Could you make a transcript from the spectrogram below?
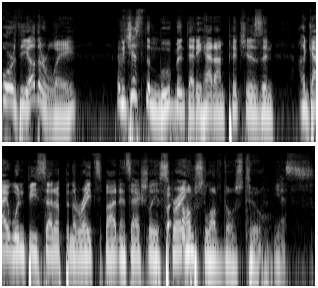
Or the other way. I mean, just the movement that he had on pitches, and a guy wouldn't be set up in the right spot, and it's actually a But strike. umps love those two. yes.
